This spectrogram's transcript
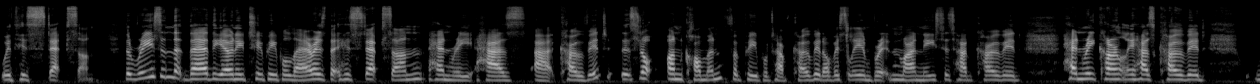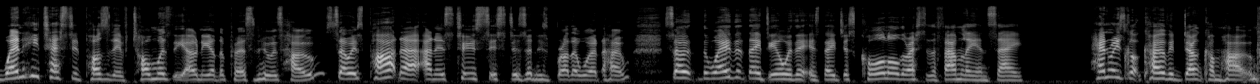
with his stepson. The reason that they're the only two people there is that his stepson, Henry, has uh, COVID. It's not uncommon for people to have COVID. Obviously, in Britain, my niece has had COVID. Henry currently has COVID. When he tested positive, Tom was the only other person who was home. So his partner and his two sisters and his brother weren't home. So the way that they deal with it is they just call all the rest of the family and say, Henry's got COVID, don't come home.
